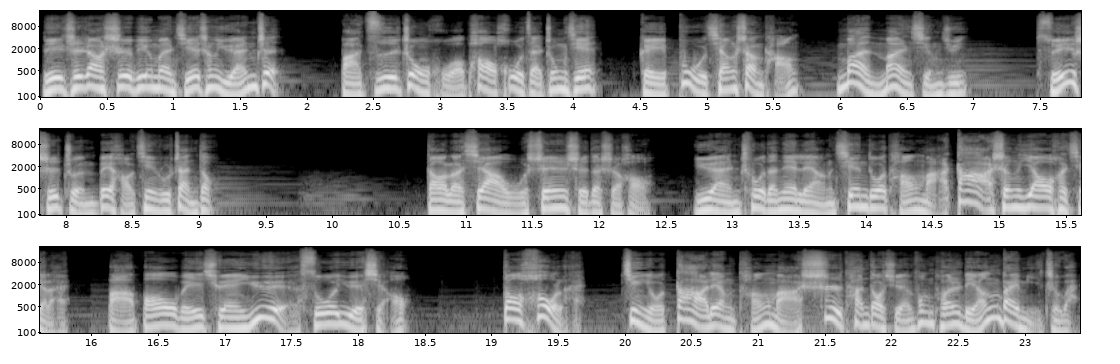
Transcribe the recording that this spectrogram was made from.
李直让士兵们结成圆阵，把辎重火炮护在中间。给步枪上膛，慢慢行军，随时准备好进入战斗。到了下午申时的时候，远处的那两千多唐马大声吆喝起来，把包围圈越缩越小。到后来，竟有大量唐马试探到旋风团两百米之外。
